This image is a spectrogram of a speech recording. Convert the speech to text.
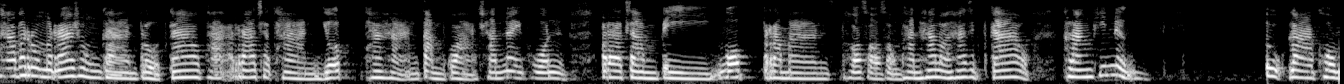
พระบรมราชโองการโปรดเกล้าพระราชทานยศทหารต่ำกว่าชั้นในพล ประจำปีงบประมาณ พศ 2559 ครั้งที่ 1 ตุลาคม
